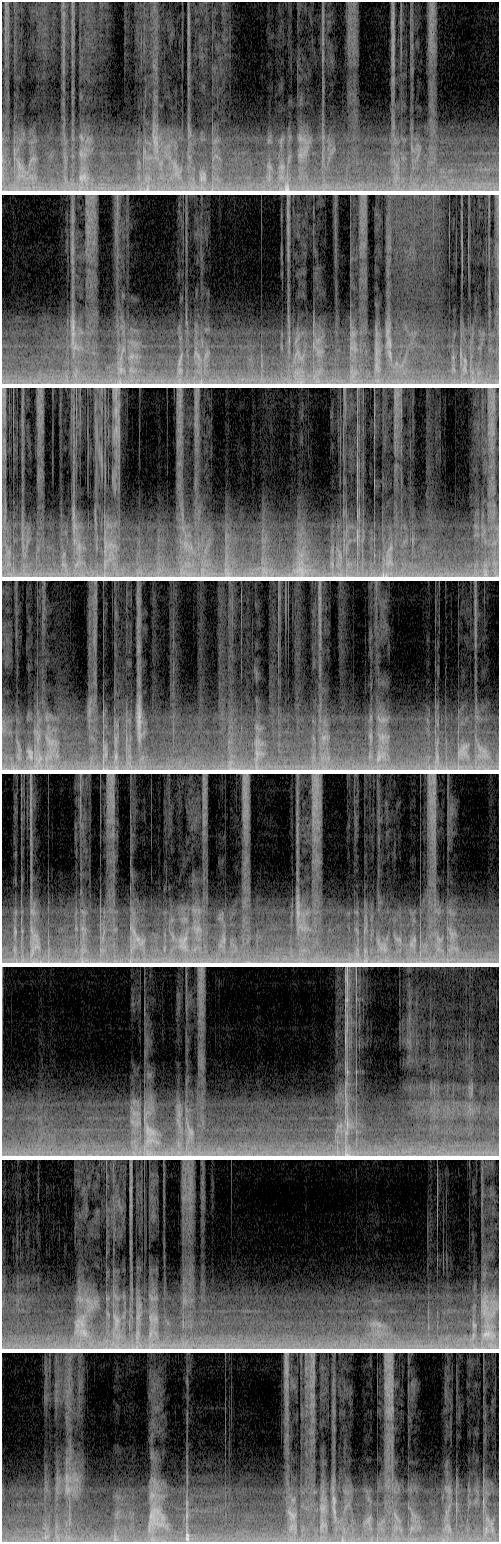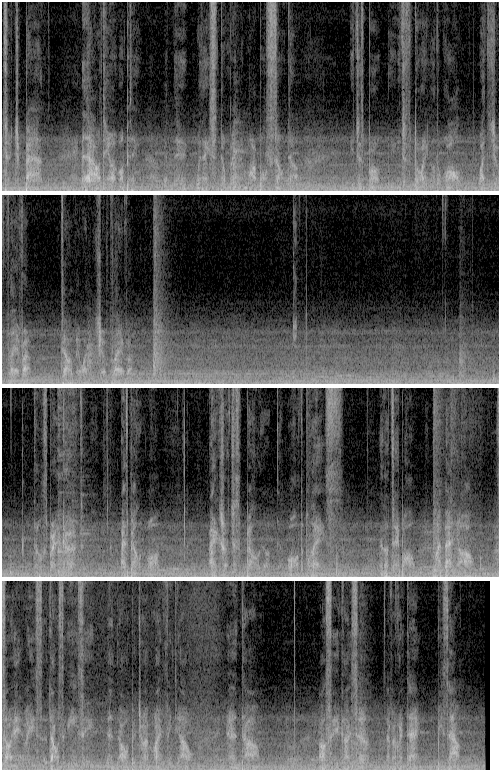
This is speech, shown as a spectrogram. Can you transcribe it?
how's it? So today I'm gonna show you how to open a Ramune drinks. So the drinks which is flavor watermelon. It's really good. This actually a carbonated soda drinks from Japan. Can see the opener. Just pop that Gucci. Ah, that's it. And then you put the bottle at the top and then press it down like a hard ass marbles, which is the people calling it a marble soda. Here we go. Here it comes. I did not expect that. Okay. wow. So this is actually a marble soda, like when you go to Japan. And how do you opening with the, with a stupid marble soda? You just broke, you just throwing on the wall. What's your flavor? Tell me what's your flavor. That looks pretty good. I spelled it all. I actually just spelled it all the place in the table. My bad. So, anyways, that was easy, and I hope you enjoyed my video. And uh, I'll see you guys soon. Have a great day. Peace out.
